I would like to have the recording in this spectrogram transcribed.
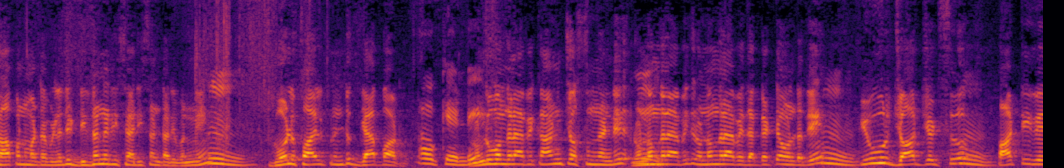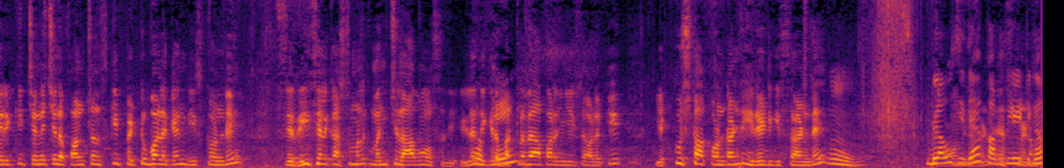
షాప్ అనమాట వీళ్ళది. డిజైనరీ శారీస్ అంటారు ఇవన్నీ. Gold foil print gap border. Okay అండి. రెండు వందల యాభై కాడి నుంచి వస్తుందండి రెండు వందల యాభై రెండు వందల యాభై తగ్గట్టే ఉంటది. ప్యూర్ జార్జెట్స్ పార్టీ వేర్కి చిన్న చిన్న ఫంక్షన్స్కి పెట్టుబడులకైనా తీసుకోండి. రీసేల్ కస్టమర్లకు మంచి లాభం వస్తుంది. ఇళ్ళ దగ్గర. బట్టల వ్యాపారం చేసే వాళ్ళకి ఎక్కువ స్టాక్ కొంటే ఈ రేటుకి ఇస్తా అండి బ్లౌజ్ ఇదా కంప్లీట్గా.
